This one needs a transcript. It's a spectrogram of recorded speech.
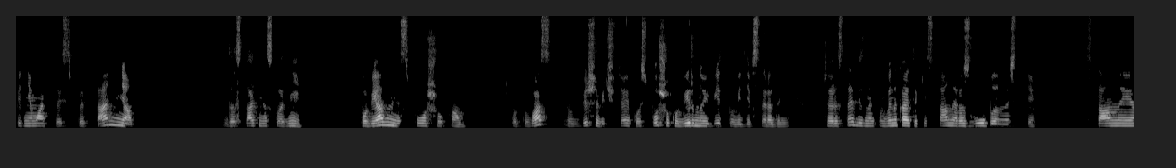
підніматись питання достатньо складні, пов'язані з пошуком. Тобто у вас більше відчуття якогось пошуку вірної відповіді всередині. Через те виникають такі стани розгубленості, стани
